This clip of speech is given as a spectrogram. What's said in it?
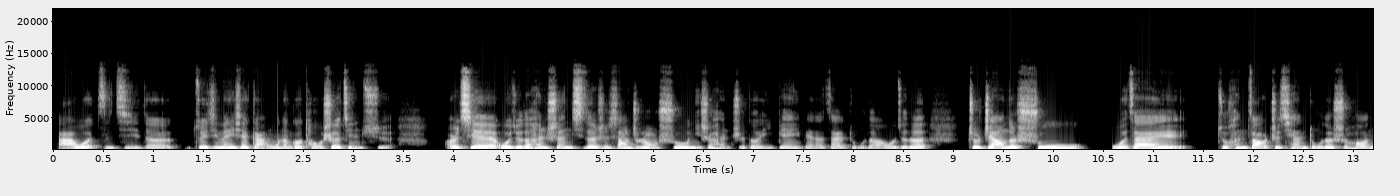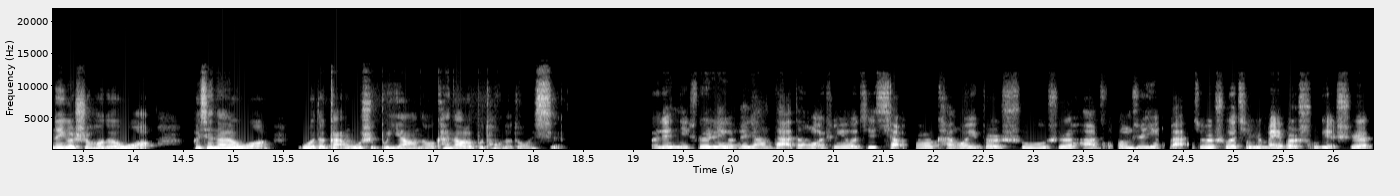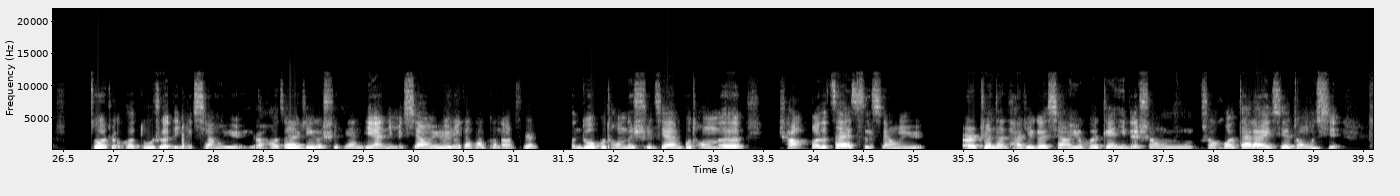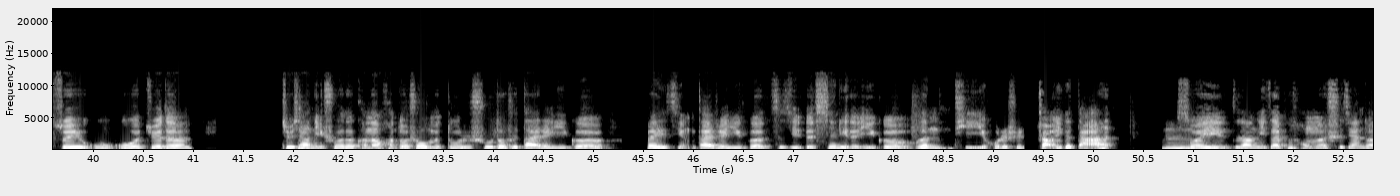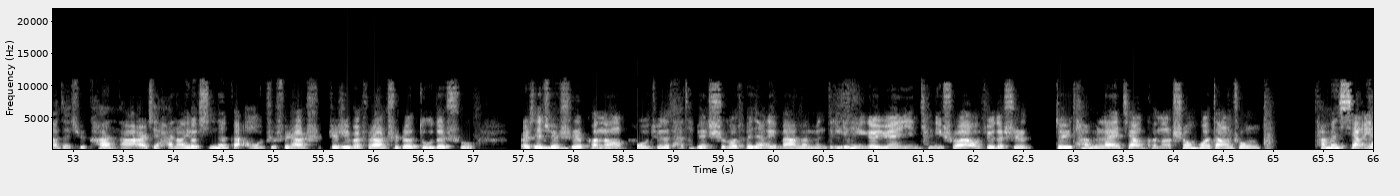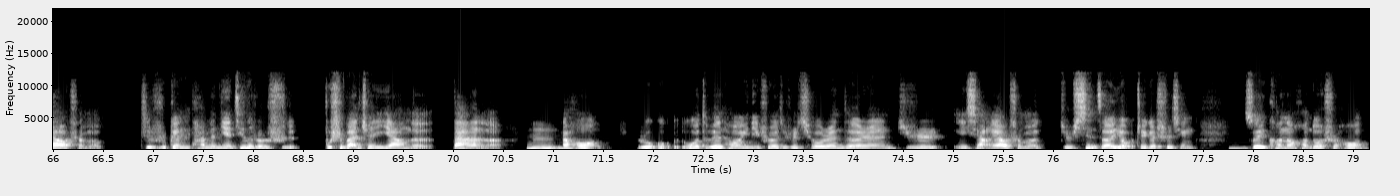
把我自己的最近的一些感悟能够投射进去。而且我觉得很神奇的是，像这种书，你是很值得一遍一遍的在读的。我觉得就这样的书，我在就很早之前读的时候，那个时候的我和现在的我，我的感悟是不一样的。我看到了不同的东西。我觉得你说这个非常打动我，是因为我记得小时候看过一本书，是好像是《风之影》吧，就是说其实每一本书也是作者和读者的一个相遇，然后在这个时间点你们相遇了，但它可能是很多不同的时间、不同的场合的再次相遇，而真的它这个相遇会给你的生生活带来一些东西，所以我我觉得就像你说的，可能很多时候我们读着书都是带着一个。背景带着一个自己的心理的一个问题，或者是找一个答案，嗯，所以当你在不同的时间段再去看它，而且还能有新的感悟，是非常是这是一本非常值得读的书，而且确实可能我觉得它特别适合推荐给妈妈们的另一个原因，听你说完，我觉得是对于他们来讲，可能生活当中他们想要什么，就是跟他们年轻的时候是不是完全一样的答案了，嗯，然后。如果我特别同意你说，就是求人得人，就是你想要什么，就是信则有这个事情。所以可能很多时候，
